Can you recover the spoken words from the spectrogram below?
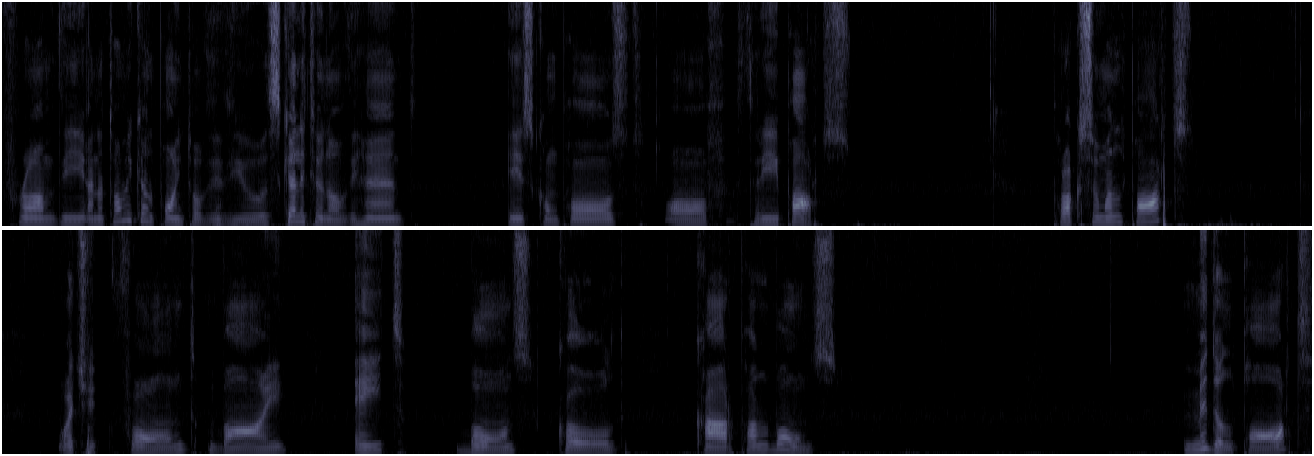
From the anatomical point of the view the skeleton of the hand is composed of three parts. Proximal part which is formed by eight bones called carpal bones. Middle part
